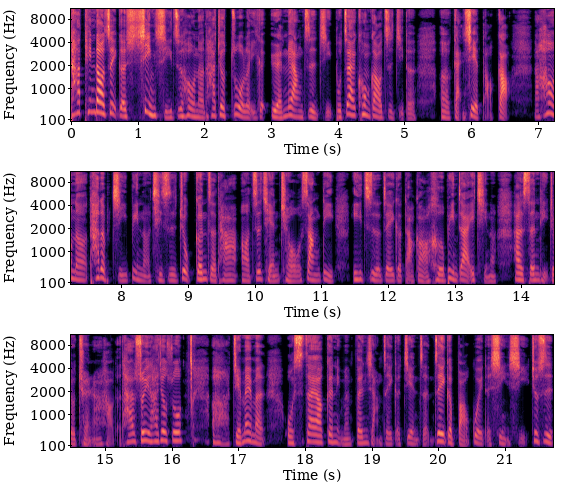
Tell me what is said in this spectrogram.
他听到这个信息之后呢，他就做了一个原谅自己、不再控告自己的呃感谢祷告。然后呢，他的疾病呢，其实就跟着他啊之前求上帝医治的这一个祷告合并在一起呢，他的身体就全然好了。他所以他就说啊，姐妹们，我实在要跟你们分享这个见证，这个宝贵的信息，就是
